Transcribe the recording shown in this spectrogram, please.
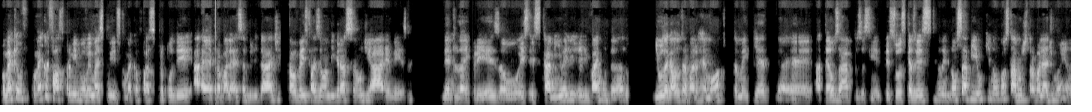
Como é que eu, como é que eu faço para me envolver mais com isso? Como é que eu faço para poder é, trabalhar essa habilidade, talvez fazer uma migração diária mesmo dentro da empresa, ou esse, esse caminho ele, ele vai mudando. E o legal do trabalho remoto também que é, é, até os hábitos, assim, pessoas que às vezes não sabiam que não gostavam de trabalhar de manhã.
